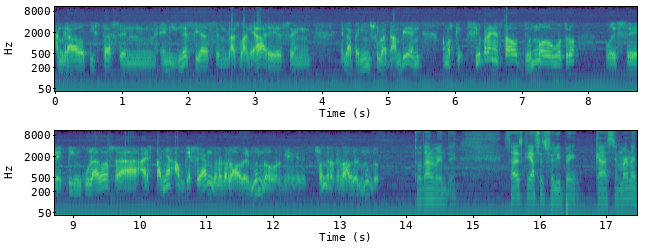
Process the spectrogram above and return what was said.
han grabado pistas en, en iglesias, en las Baleares, en, en la península también. Vamos, que siempre han estado de un modo u otro pues eh, vinculados a, a España, aunque sean del otro lado del mundo, porque son del otro lado del mundo. Totalmente. ¿Sabes qué haces, Felipe? Cada semana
